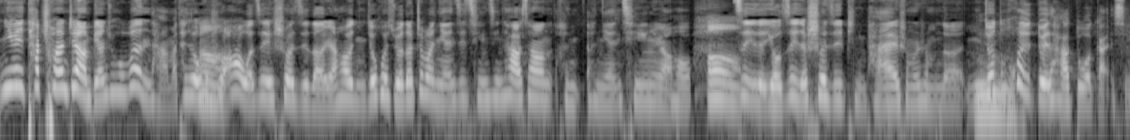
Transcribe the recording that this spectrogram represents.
因为他穿这样，别人就会问他嘛，他就会说啊，我自己设计的。然后你就会觉得这么年纪轻轻，他好像很很年轻，然后自己的有自己的设计品牌什么什么的，你就会对他多感兴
